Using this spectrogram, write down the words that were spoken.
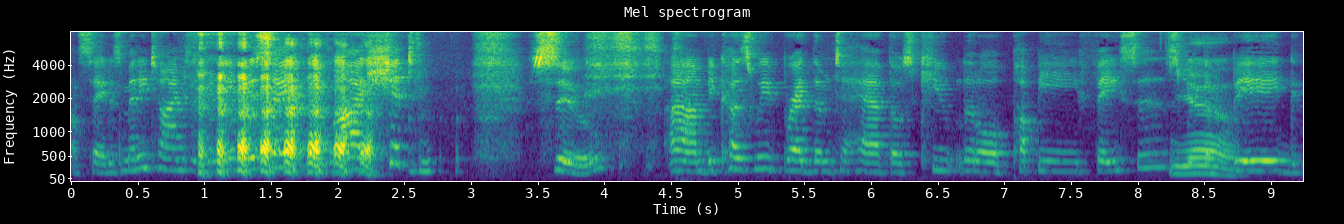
I'll say it as many times as you need me to say it. My Shih Tzu. Um, because we've bred them to have those cute little puppy faces with the big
